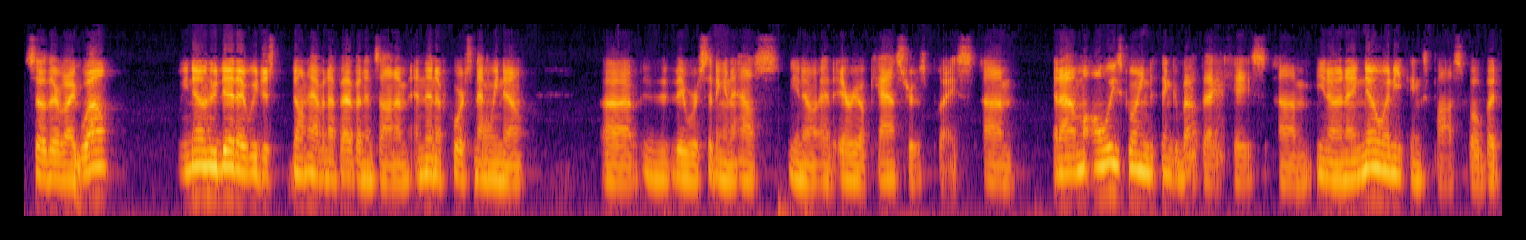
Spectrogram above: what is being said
So they're like, "Well, we know who did it. We just don't have enough evidence on him." And then, of course, now we know uh, they were sitting in a house, you know, at Ariel Castro's place. Um, and I'm always going to think about that case, um, you know, and I know anything's possible, but,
